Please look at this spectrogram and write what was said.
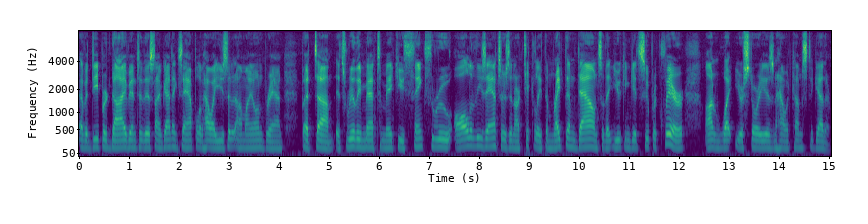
of a deeper dive into this. I've got an example of how I used it on my my own brand. But um, it's really meant to make you think through all of these answers and articulate them, write them down so that you can get super clear on what your story is and how it comes together.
